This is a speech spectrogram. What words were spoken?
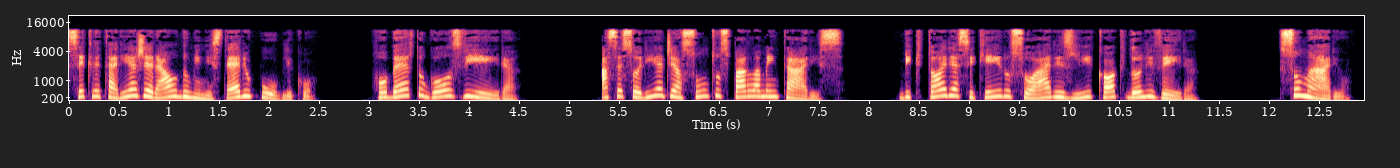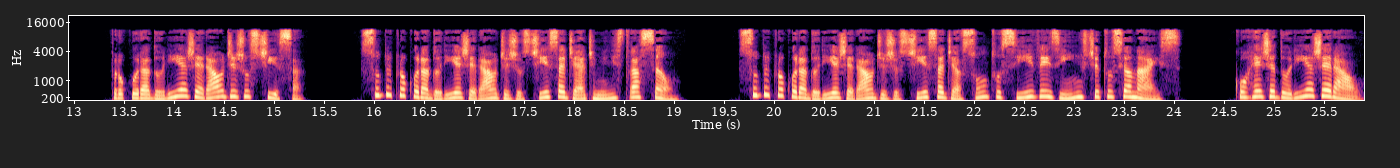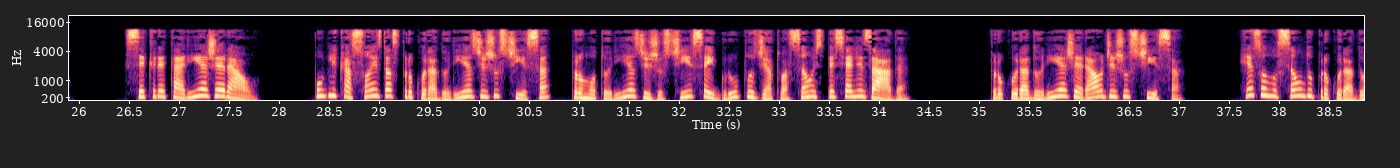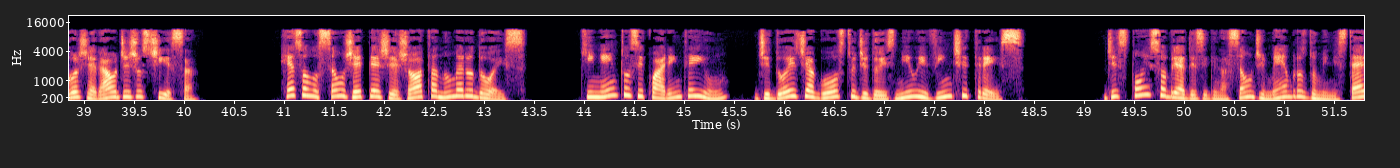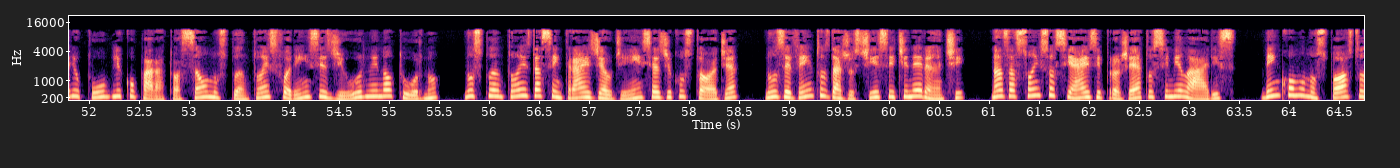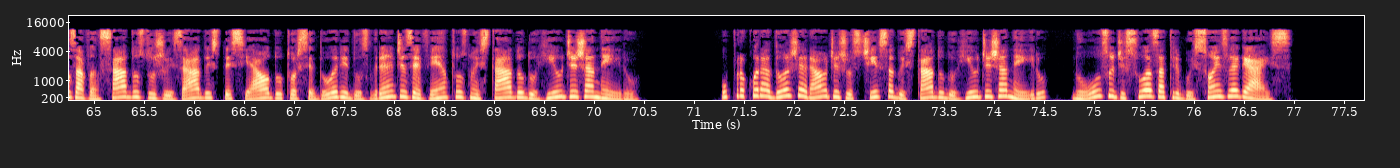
Secretaria-Geral do Ministério Público. Roberto Gous Vieira. Assessoria de Assuntos Parlamentares. Victoria Siqueiro Soares Licoque de Oliveira. Sumário. Procuradoria-Geral de Justiça. Subprocuradoria-Geral de Justiça de Administração. Subprocuradoria-Geral de Justiça de Assuntos Cíveis e Institucionais. Corregedoria-Geral. Secretaria-Geral. Publicações das Procuradorias de Justiça, Promotorias de Justiça e Grupos de Atuação Especializada. Procuradoria-Geral de Justiça. Resolução do Procurador-Geral de Justiça. Resolução GPGJ nº 2. 541, de 2 de agosto de 2023. Dispõe sobre a designação de membros do Ministério Público para atuação nos plantões forenses diurno e noturno, nos plantões das centrais de audiências de custódia, nos eventos da Justiça itinerante, nas ações sociais e projetos similares, bem como nos postos avançados do Juizado Especial do Torcedor e dos grandes eventos no Estado do Rio de Janeiro. O Procurador-Geral de Justiça do Estado do Rio de Janeiro, no uso de suas atribuições legais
